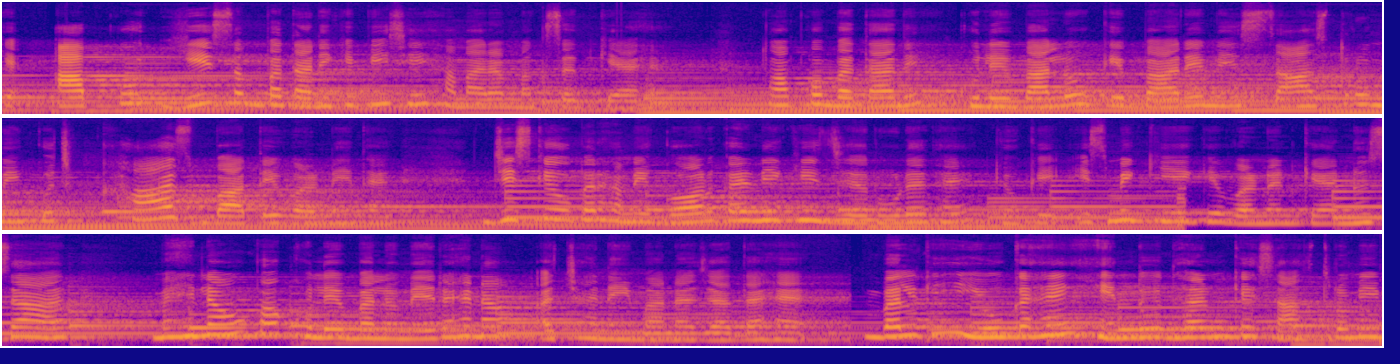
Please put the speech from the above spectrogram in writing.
कि आपको ये सब बताने के पीछे हमारा मकसद क्या है? तो आपको बता दें, खुले बालों के बारे में शास्त्रों में कुछ खास बातें वर्णित हैं, जिसके ऊपर हमें गौर करने की ज़रूरत है, क्योंकि इसमें किए गए वर्णन के अनुसार महिलाओं का खुले बालों में रहना अच्छा नहीं माना जाता है। बल्कि यूँ कहें, हिंदू धर्म के शास्त्रों में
